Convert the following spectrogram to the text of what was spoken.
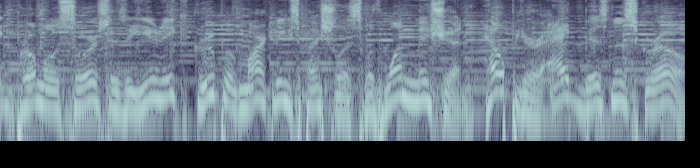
Ag Promo Source is a unique group of marketing specialists with one mission help your ag business grow.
